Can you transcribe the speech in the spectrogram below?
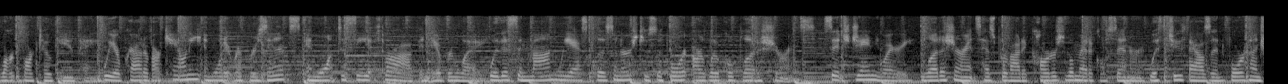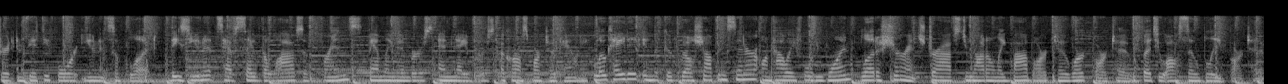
Work Bartow campaign. We are proud of our county and what it represents and want to see it thrive in every way. With this in mind, we ask listeners to support our local blood assurance. Since January, Blood Assurance has provided Cartersville Medical Center with 2,454 units of blood. These units have saved the lives of friends, family members, and neighbors across Bartow County. Located in the Goodwill Shopping Center on Highway 41, Blood Assurance strives to not only buy Bartow, work Bartow, but to also bleed Bartow.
